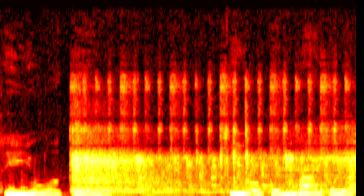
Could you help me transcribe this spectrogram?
see you again see you again บ้าไปละ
